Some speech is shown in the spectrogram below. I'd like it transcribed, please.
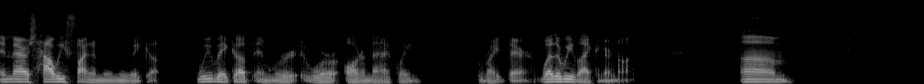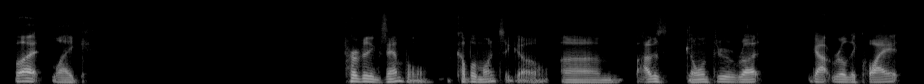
It matters how we fight them when we wake up. we wake up and we're we're automatically right there, whether we like it or not. Um, but like perfect example, a couple months ago, um, I was going through a rut, got really quiet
